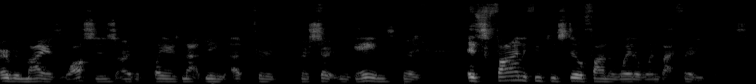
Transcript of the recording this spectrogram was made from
Urban Meyer's losses are the players not being up for, for certain games, but it's fine if you can still find a way to win by 30 points.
